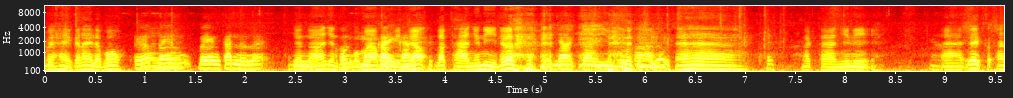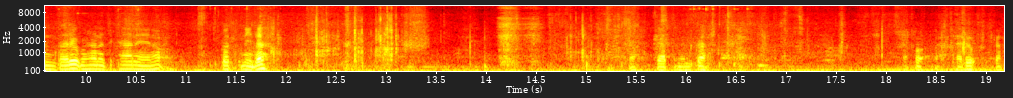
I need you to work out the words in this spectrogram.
ไปให้ก็ได้แล้วบ่เออแบ่งแบ่งกันนั่นแหละยันนะยันผมบ่อยู่มาใกบ่ล้เห็นกันแล้วหลักฐานอยู่นี่เด้ออยากใจอยู่บ่กล้าแล้วอ่าหลักฐานอยู่นี่อ่าเอ้ยอันถ่ายรูปมาให้หน่อยจะค่าแน่เนาะกดนี่เด้ออะจับเงินก่อนเอาขอถ่ายรูปกัน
